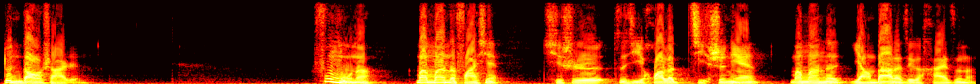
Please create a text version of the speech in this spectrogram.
钝刀杀人。父母呢，慢慢的发现，其实自己花了几十年，慢慢的养大的这个孩子呢，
